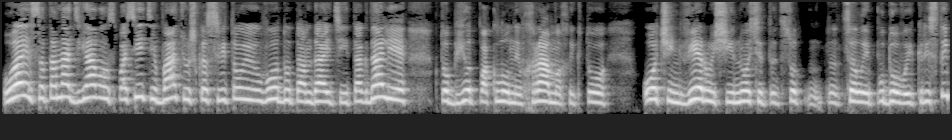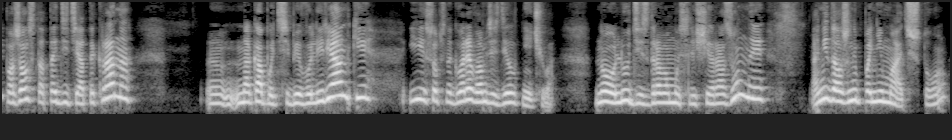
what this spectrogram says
ой, сатана, дьявол, спасите, батюшка, святую воду там дайте и так далее, кто бьет поклоны в храмах и кто очень верующие носят целые пудовые кресты, пожалуйста, отойдите от экрана, э, накапайте себе валерьянки, и, собственно говоря, вам здесь делать нечего. Но люди здравомыслящие, разумные, они должны понимать, что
